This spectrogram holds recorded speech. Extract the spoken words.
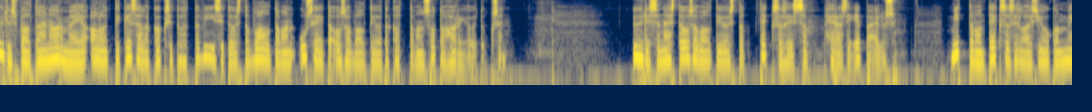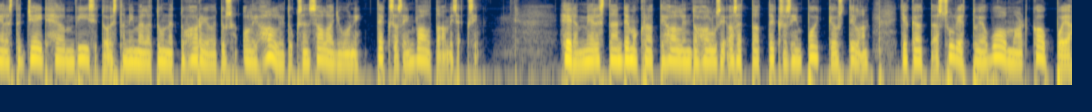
Yhdysvaltain armeija aloitti kesällä 2015 valtavan useita osavaltioita kattavan sotaharjoituksen. Yhdessä näistä osavaltioista, Teksasissa, heräsi epäilys. Mittavan teksasilaisjoukon mielestä Jade Helm 15 nimellä tunnettu harjoitus oli hallituksen salajuoni Teksasin valtaamiseksi. Heidän mielestään demokraattihallinto halusi asettaa Teksasiin poikkeustilan ja käyttää suljettuja Walmart-kauppoja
